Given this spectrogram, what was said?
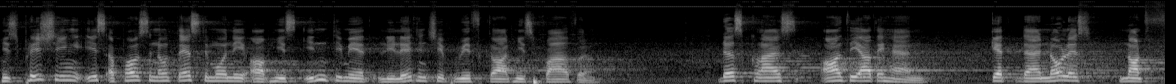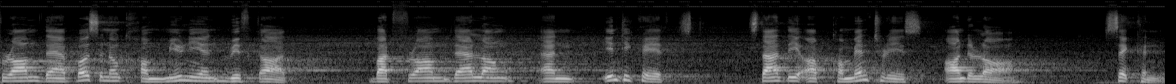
His preaching is a personal testimony of his intimate relationship with God his Father. The scribes, on the other hand, get their knowledge not from their personal communion with God, but from their long and intricate study of commentaries on the law. Second,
